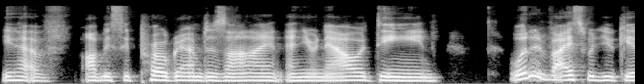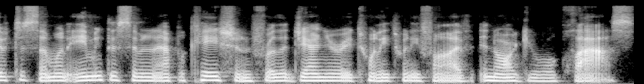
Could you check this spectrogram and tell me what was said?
you have obviously program design, and you're now a dean. What advice would you give to someone aiming to submit an application for the January 2025 inaugural class?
